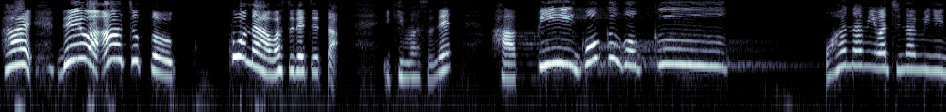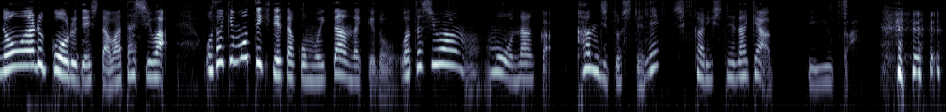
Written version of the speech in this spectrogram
はい。では、あ、ちょっと、コーナー忘れてた。いきますね。ハッピーごくごくお花見はちなみにノンアルコールでした、私は。お酒持ってきてた子もいたんだけど、私はもうなんか、幹事としてね、しっかりしてなきゃっていうか。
